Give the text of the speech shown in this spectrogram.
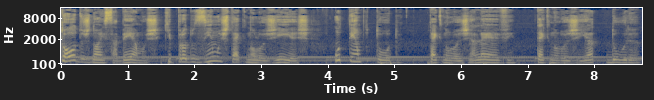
Todos nós sabemos que produzimos tecnologias o tempo todo tecnologia leve, tecnologia dura,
